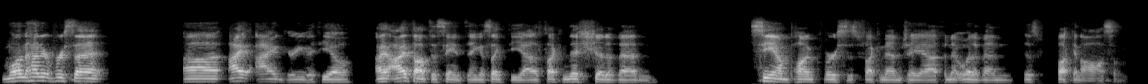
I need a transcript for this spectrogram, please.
One hundred percent. Uh I I agree with you. I, I thought the same thing. It's like the uh fucking this should have been CM Punk versus fucking MJF, and it would have been just fucking awesome.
